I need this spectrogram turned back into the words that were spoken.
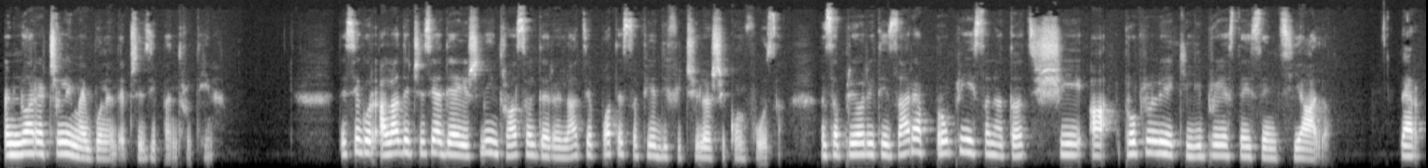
în luarea celei mai bune decizii pentru tine. Desigur, a lua decizia de a ieși dintr-o astfel de relație poate să fie dificilă și confuză, însă prioritizarea propriei sănătăți și a propriului echilibru este esențială. Dar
